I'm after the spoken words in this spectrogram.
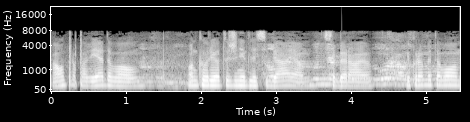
А он проповедовал. Он говорил, это же не для себя я собираю. И кроме того,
